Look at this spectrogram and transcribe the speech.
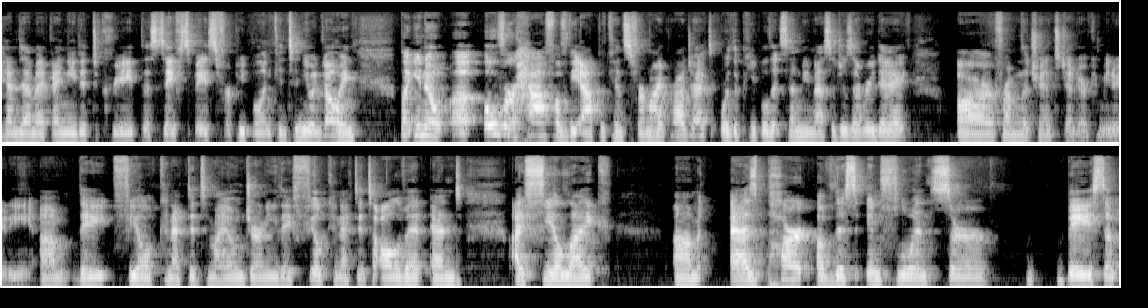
pandemic, I needed to create this safe space for people and continue it going. But you know, uh, over half of the applicants for my project or the people that send me messages every day are from the transgender community. Um, they feel connected to my own journey. They feel connected to all of it, and I feel like um, as part of this influencer base of,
